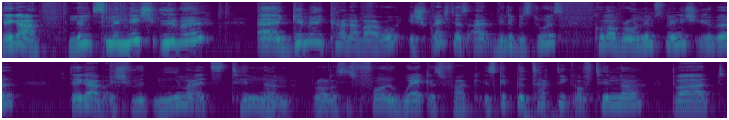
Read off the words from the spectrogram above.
Digga, nimmt's mir nicht übel. Äh, Gimmel Cannavaro, ich spreche das ein. Willi, bist du es? Guck mal, Bro, nimm's mir nicht übel. Digga, aber ich würde niemals tindern. Bro, das ist voll wack as fuck. Es gibt eine Taktik auf Tinder, but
